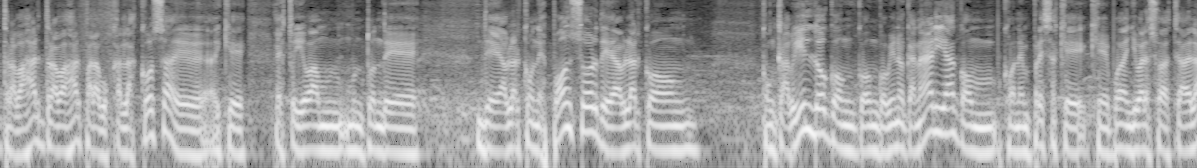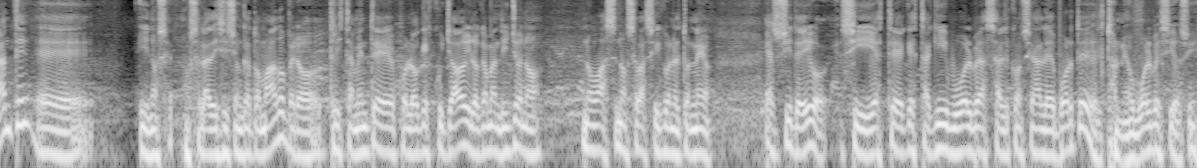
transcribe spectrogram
trabajar, trabajar para buscar las cosas. eh, hay que esto lleva un montón de, de hablar con sponsors, de hablar con, con Cabildo, con, con Gobierno de Canarias, con, con empresas que, que puedan llevar eso hasta adelante. eh, y no sé, no sé la decisión que ha tomado, pero tristemente por lo que he escuchado y lo que me han dicho no, no, va, no se va a seguir con el torneo. Eso sí te digo, si este que está aquí vuelve a ser concejal de deporte, el torneo vuelve sí o sí.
